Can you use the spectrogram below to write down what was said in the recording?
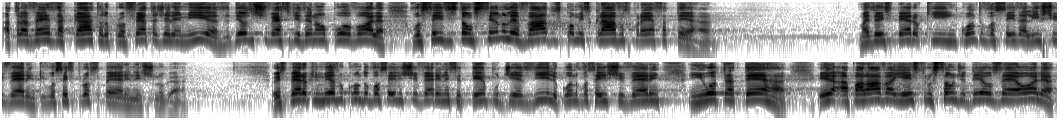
através da carta do profeta Jeremias, Deus estivesse dizendo ao povo: Olha, vocês estão sendo levados como escravos para essa terra. Mas eu espero que, enquanto vocês ali estiverem, que vocês prosperem neste lugar. Eu espero que, mesmo quando vocês estiverem nesse tempo de exílio, quando vocês estiverem em outra terra, a palavra e a instrução de Deus é: olha,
